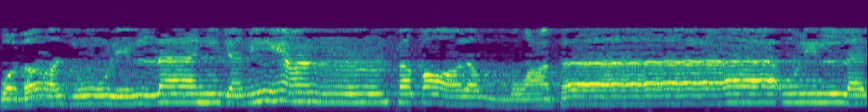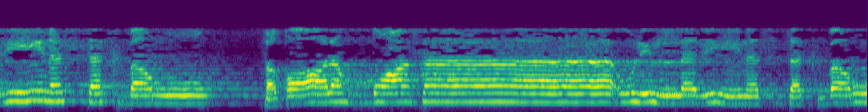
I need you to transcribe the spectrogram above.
وَبَرَزُوا لِلَّهِ جَمِيعًا فَقَالَ الضُّعَفَاءُ لِلَّذِينَ اسْتَكْبَرُوا فَقَالَ الضُّعَفَاءُ لِلَّذِينَ اسْتَكْبَرُوا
